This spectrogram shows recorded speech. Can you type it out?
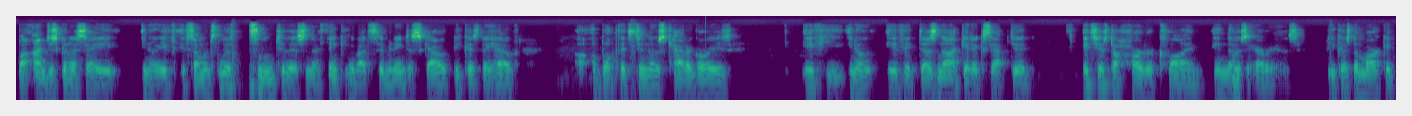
But I'm just going to say, you know, if, if someone's listening to this and they're thinking about submitting to Scout because they have a book that's in those categories, if you, you know, if it does not get accepted, it's just a harder climb in those areas because the market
